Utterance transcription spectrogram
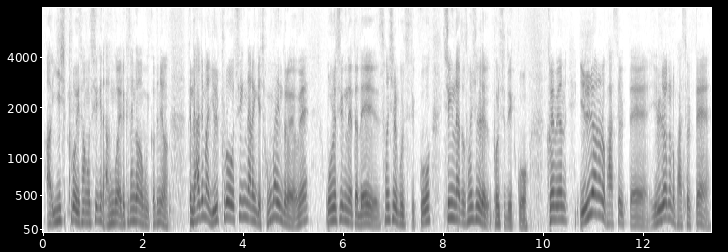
아, 20% 이상은 수익이 나는 거야. 이렇게 생각하고 있거든요. 근데 하지만 1% 수익 나는 게 정말 힘들어요. 왜? 오늘 수익 냈다 내일 손실 볼수 있고 수익 나도 손실 볼 수도 있고 그러면 1년으로 봤을 때 1년으로 봤을 때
